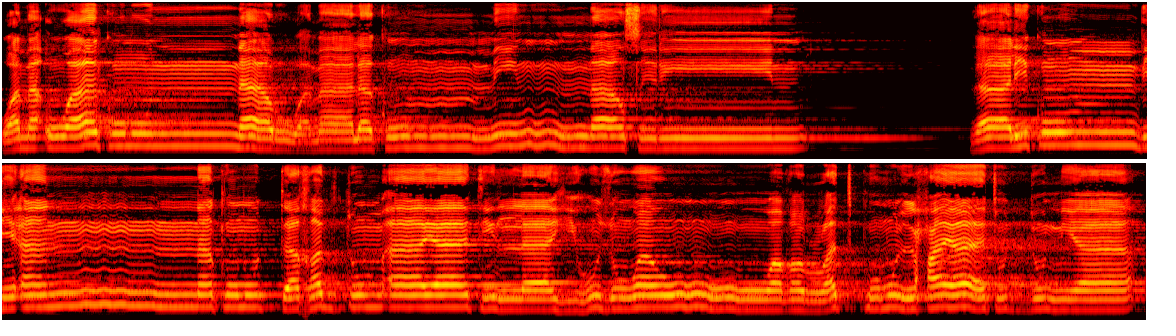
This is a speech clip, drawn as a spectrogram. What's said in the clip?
ومأواكم النار وما لكم من ناصرين. ذلكم بأنكم اتخذتم آيات الله هزوا وغرتكم الحياة الدنيا.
